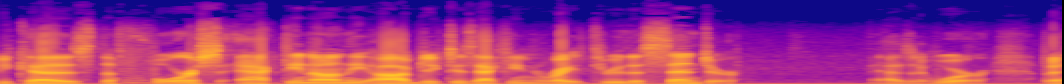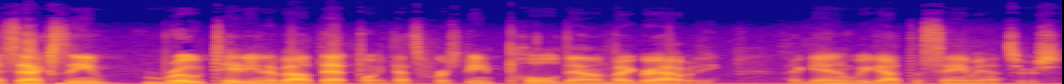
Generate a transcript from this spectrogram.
because the force acting on the object is acting right through the center, as it were, but it's actually rotating about that point. That's where it's being pulled down by gravity. Again, we got the same answers.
